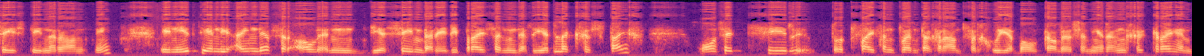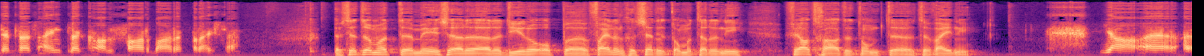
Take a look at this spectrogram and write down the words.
R16 nie. En hier teen die einde, veral in Desember, het die pryse redelik gestyg. Ons het 4 tot 25 rand vir goeie balkalvers in die ring gekry en dit was eintlik aanvaarbare pryse. Is dit omdat uh, mense hulle hulle diere op uh, veiling gesit het omdat hulle nie veld gehad het om te te wei nie? Ja, uh,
